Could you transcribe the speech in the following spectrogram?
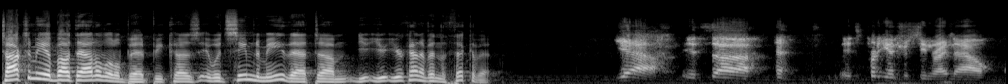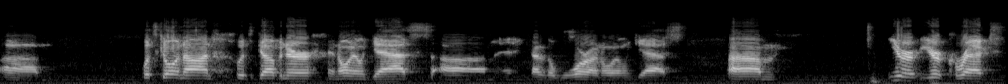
Talk to me about that a little bit because it would seem to me that um, you, are kind of in the thick of it. Yeah, it's uh, it's pretty interesting right now. Um, what's going on with the governor and oil and gas um, and kind of the war on oil and gas. Um, you're you're correct.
